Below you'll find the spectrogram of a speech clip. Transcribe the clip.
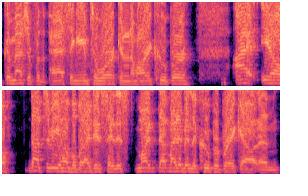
good matchup for the passing game to work and Amari Cooper. I, you know, not to be humble, but I did say this might that might have been the Cooper breakout, and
